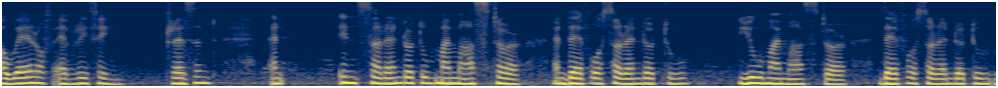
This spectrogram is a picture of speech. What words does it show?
aware of everything, present and in surrender to my master, and therefore surrender to you, my master, therefore surrender to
